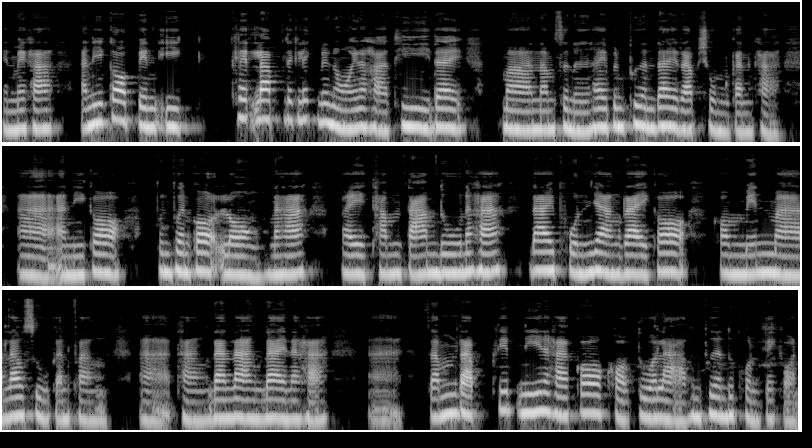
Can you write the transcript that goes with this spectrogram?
เห็นไหมคะ อันนี้ก็เป็นอีกเคล็ดลับเล็ก ๆ น้อยๆนะคะ ที่ได้มานำเสนอให้เพื่อนๆได้รับชมกันค่ะ อ่า อันนี้ก็เพื่อนๆก็ลองนะคะ ไปทำตามดูนะคะ ได้ผลอย่างไรก็คอมเมนต์มาเล่าสู่กันฟังาทางด้านล่างได้นะคะสำหรับคลิปนี้นะคะ ก็ขอตัวลาเพื่อนๆทุกคนไปก่อน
